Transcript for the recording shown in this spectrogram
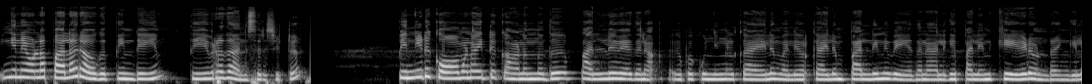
ഇങ്ങനെയുള്ള പല രോഗത്തിന്റെയും തീവ്രത അനുസരിച്ചിട്ട് പിന്നീട് കോമൺ ആയിട്ട് കാണുന്നത് പല്ല് വേദന. ഇപ്പോൾ കുഞ്ഞുങ്ങൾക്കായാലും വലിയവർക്കായാലും പല്ലിന് വേദന അല്ലെങ്കിൽ പല്ലിന് കേടുണ്ടെങ്കിൽ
